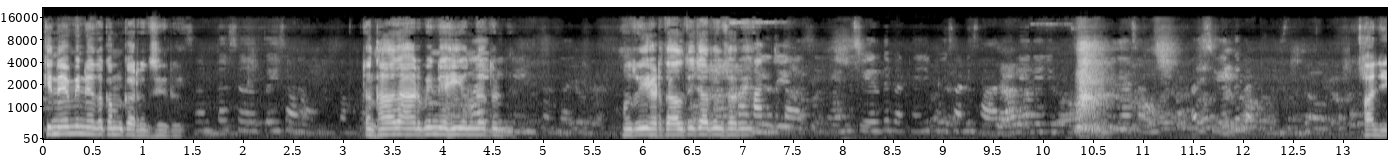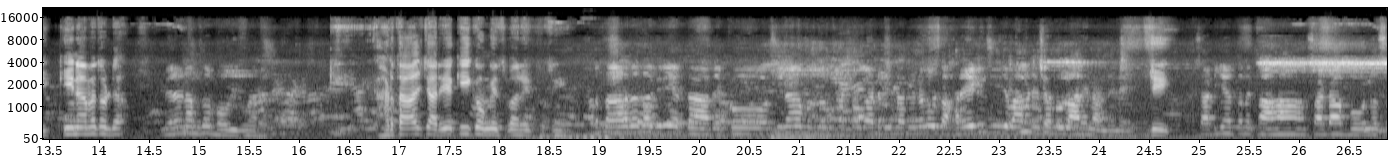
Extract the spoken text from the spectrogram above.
ਕਿੰਨੇ ਮਹੀਨੇ ਤੋਂ ਕੰਮ ਕਰ ਰਹੇ ਤੁਸੀਂ? ਉਰੇ? ਕਈ ਸਾਲ ਹੋ ਗਏ ਕੰਮ ਤਨਖਾਹ ਦਾ ਹਰ ਮਹੀਨੇ ਇਹੀ ਹੁੰਦਾ ਤੁਹਾਡਾ। ਹੁਣ ਤੁਸੀਂ ਹੜਤਾਲ ਤੇ ਚੱਲ ਰਹੇ ਹੋ ਸਾਰੇ? ਹਾਂਜੀ। ਅਸੀਂ ਸਵੇਰ ਦੇ ਬੈਠੇ ਹਾਂ ਜੀ ਕੋਈ ਸਾਡੀ ਸਾਰ ਨਹੀਂ ਲੈ ਰਿਹਾ ਜੀ ਕੋਈ ਨਹੀਂ ਰਿਹਾ ਸਾਨੂੰ ਅਸੀਂ ਸਵੇਰ ਦੇ ਬੈਠੇ ਹਾਂ ਹਾਂਜੀ ਕੀ ਨਾਮ ਹੈ ਤੁਹਾਡਾ? ਮੇਰਾ ਨਾਮ ਤਾਂ ਬੋਬੀ ਕੁਮਾਰ ਹੈ। ਹੜਤਾਲ ਚੱਲ ਰਹੀ ਹੈ ਕੀ ਕਹੋਗੇ ਇਸ ਬਾਰੇ ਤੁਸੀਂ? ਹੜਤਾਲ ਦਾ ਤਾਂ ਵੀਰੇ ਇਦਾਂ ਦੇਖੋ ਅਸੀਂ ਨਾ ਮਤਲਬ ਘੱਟੋ ਘੱਟ ਵੀ ਸਾਨੂੰ ਇਹਨਾਂ ਨੂੰ ਹਰੇਕ ਚੀਜ਼ ਵਾਸਤੇ ਸਾਨੂੰ ਲਾਰੇ ਲਾਉਂਦੇ ਨੇ। ਜੀ। ਸਾਡੀਆਂ ਤਨਖਾਹਾਂ ਸਾਡਾ ਬੋਨਸ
